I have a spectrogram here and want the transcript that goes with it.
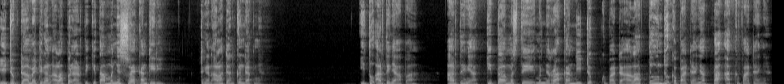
Hidup damai dengan Allah berarti kita menyesuaikan diri dengan Allah dan kehendaknya. Itu artinya apa? Artinya kita mesti menyerahkan hidup kepada Allah, tunduk kepadanya, taat kepadanya.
